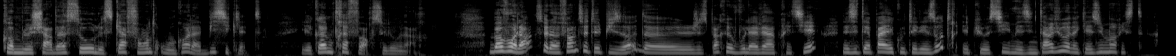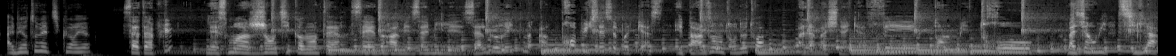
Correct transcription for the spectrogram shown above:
comme le char d'assaut, le scaphandre ou encore la bicyclette. Il est quand même très fort ce Léonard. Ben voilà, c'est la fin de cet épisode. Euh, j'espère que vous l'avez apprécié. N'hésitez pas à écouter les autres et puis aussi mes interviews avec les humoristes. À bientôt mes petits curieux. Ça t'a plu? Laisse-moi un gentil commentaire, ça aidera mes amis les algorithmes à propulser ce podcast. Et parle-en autour de toi, à la machine à café, dans le métro. Bah tiens oui, si là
